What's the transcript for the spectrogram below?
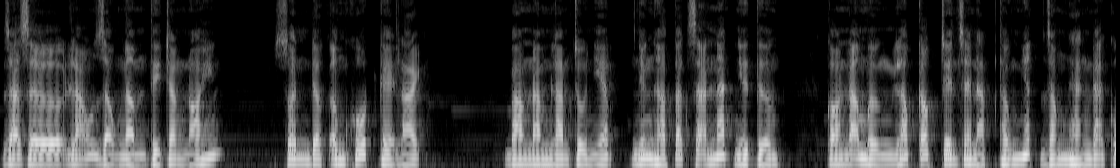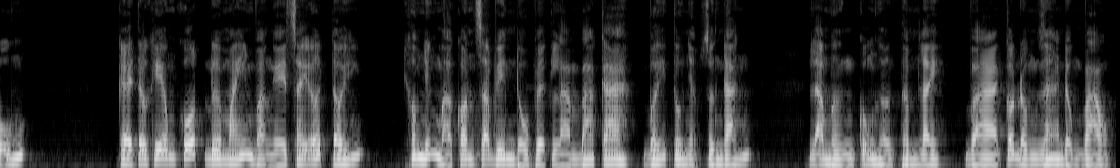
Giả sử lão giàu ngầm thì chẳng nói. Xuân được ông Khốt kể lại. Bao năm làm chủ nhiệm, nhưng hợp tác xã nát như tường. Còn lão mừng lóc cóc trên xe đạp thống nhất gióng ngang đã cũ. Kể từ khi ông Khốt đưa máy và nghề xay ớt tới, không những bà con xã viên đủ việc làm 3 ca với thu nhập xứng đáng, Lão Mừng cũng hưởng tâm lây và có đồng ra đồng vào.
